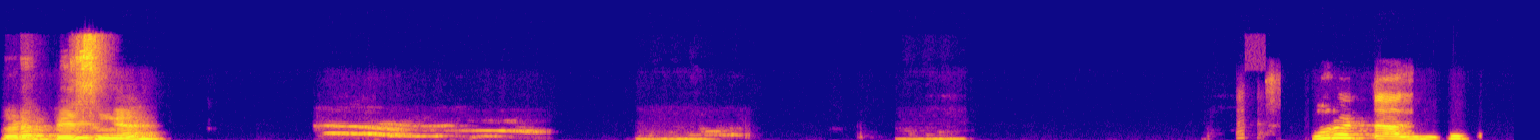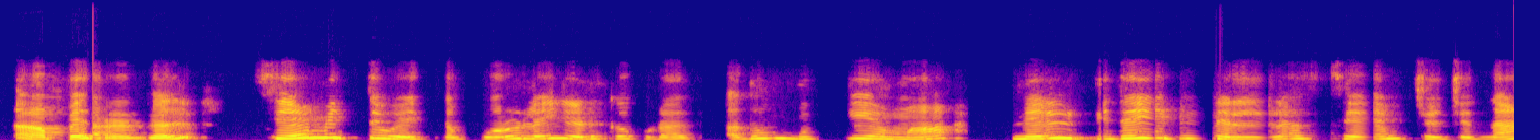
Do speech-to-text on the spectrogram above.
மேடம் பேசுங்க. புரட்டாதி சேமித்து வைத்த பொருளை எடுக்கக்கூடாது. அதுவும் முக்கியமா நெல் விதை நெல்லாம் சேமிச்சு வச்சிருந்தா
